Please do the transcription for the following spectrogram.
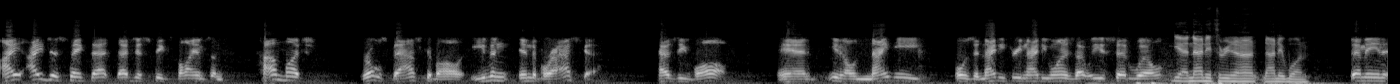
I I just think that that just speaks volumes on how much girls basketball, even in Nebraska, has evolved. And you know, ninety what was it, ninety three, ninety one? Is that what you said, Will? Yeah, 93 91. I mean, uh,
